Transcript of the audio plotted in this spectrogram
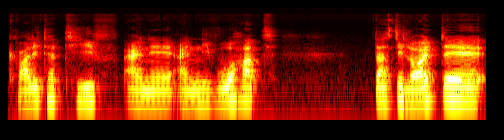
qualitativ eine, ein Niveau hat, dass die Leute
